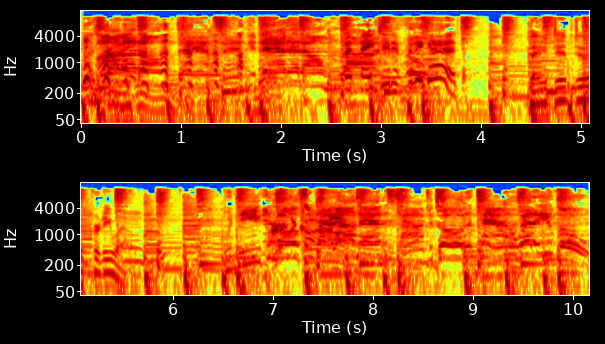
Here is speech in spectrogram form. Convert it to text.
That's right. Don't dance and your daddy don't But they did it pretty good. They did do it pretty well. When evening rolls around and it's time to go to town, where do you go?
